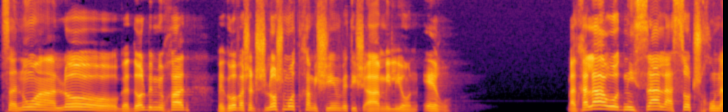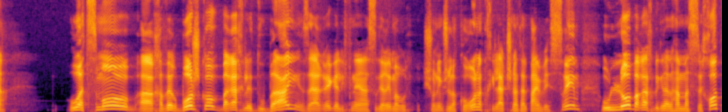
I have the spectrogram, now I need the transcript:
צנוע לא גדול במיוחד, בגובה של 359 מיליון אירו. בהתחלה הוא עוד ניסה לעשות שכונה. הוא עצמו, החבר בוז'קוב, ברח לדובאי, זה היה רגע לפני הסגרים הראשונים של הקורונה, תחילת שנת 2020. הוא לא ברח בגלל המסכות,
